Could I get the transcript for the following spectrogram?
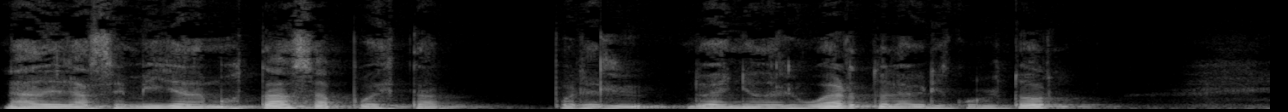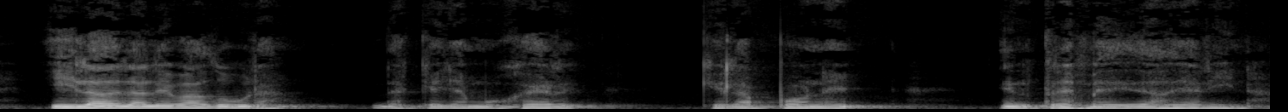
la de la semilla de mostaza puesta por el dueño del huerto, el agricultor, y la de la levadura de aquella mujer que la pone en tres medidas de harina.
